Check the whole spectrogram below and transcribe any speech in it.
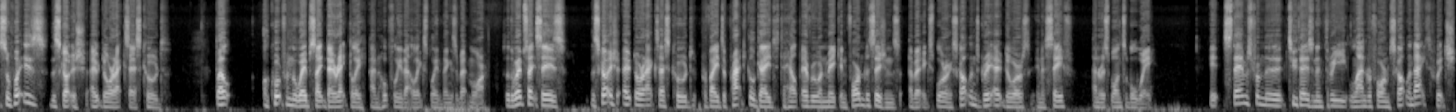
So what is the Scottish Outdoor Access Code? Well, I'll quote from the website directly, and hopefully that'll explain things a bit more. So the website says, the Scottish Outdoor Access Code provides a practical guide to help everyone make informed decisions about exploring Scotland's great outdoors in a safe and responsible way. It stems from the 2003 Land Reform Scotland Act, which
